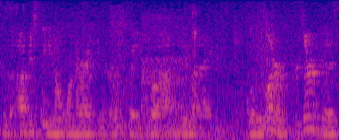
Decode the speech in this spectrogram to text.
Because obviously you don't want to, after an earthquake, go out and be like, well, we want to preserve this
